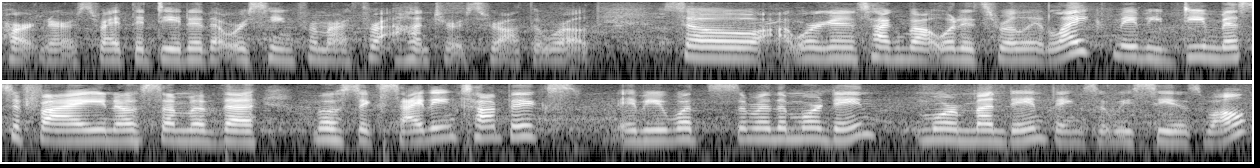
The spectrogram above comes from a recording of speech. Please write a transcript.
partners, right? The data that we're seeing from our threat hunters throughout the world. So uh, we're going to talk about what it's really like, maybe demystify you know, some of the most exciting topics, maybe what's some of the more, more mundane things that we see as well.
